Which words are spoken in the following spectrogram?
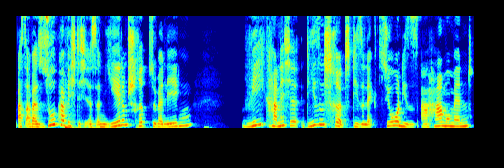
Was aber super wichtig ist, in jedem Schritt zu überlegen, wie kann ich diesen Schritt, diese Lektion, dieses Aha-Moment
